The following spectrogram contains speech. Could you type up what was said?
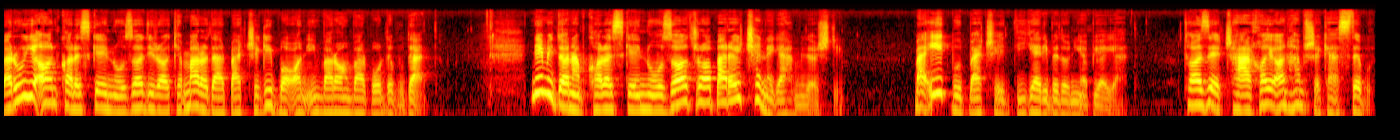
و روی آن کالسکه نوزادی را که مرا در بچگی با آن این برام بر برده بودند. نمی‌دانم کالسکه نوزاد را برای چه نگه می داشتیم. بعید بود بچه دیگری به دنیا بیاید. تازه چرخهای آن هم شکسته بود.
